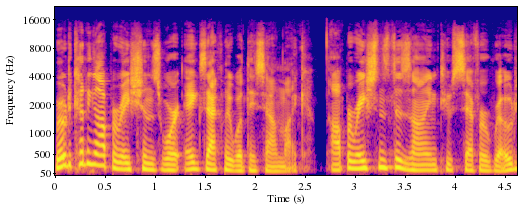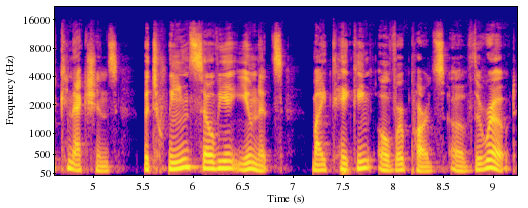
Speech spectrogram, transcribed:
Road cutting operations were exactly what they sound like operations designed to sever road connections between Soviet units by taking over parts of the road.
